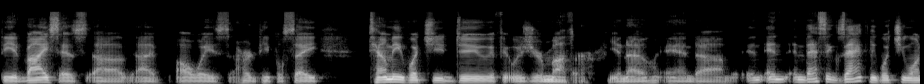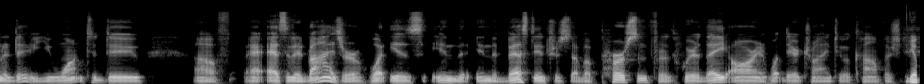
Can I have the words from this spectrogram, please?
the advice, as uh, I've always heard people say, tell me what you'd do if it was your mother, you know, and um, and and and that's exactly what you want to do. You want to do uh, as an advisor what is in the in the best interest of a person for where they are and what they're trying to accomplish. Yep.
